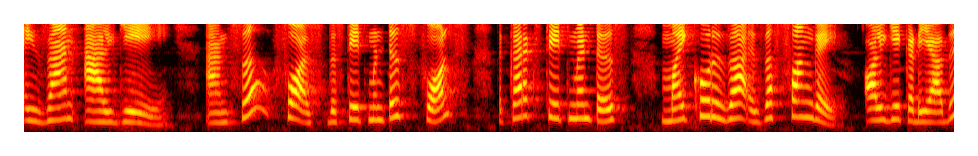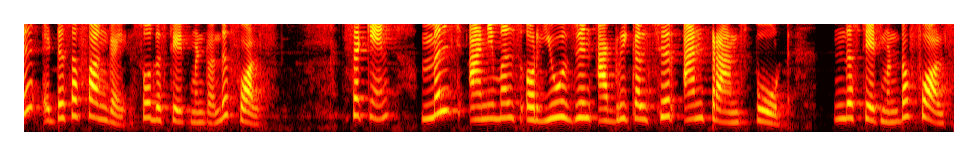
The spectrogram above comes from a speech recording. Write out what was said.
is an algae. Answer false. The statement is false. The correct statement is mycorrhiza is a fungi. Algae kadiyadu. It is a fungi. So the statement on the false. Second, milch animals are used in agriculture and transport. இந்த ஸ்டேட்மெண்ட்டும் ஃபால்ஸ்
